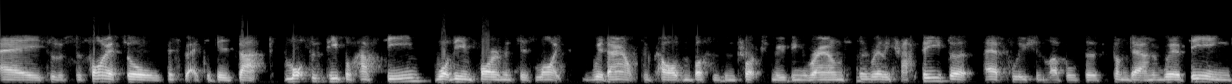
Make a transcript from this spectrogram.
a sort of societal perspective is that lots of people have seen what the environment is like without the cars and buses and trucks moving around. They're really happy that air pollution levels have come down and we're seeing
